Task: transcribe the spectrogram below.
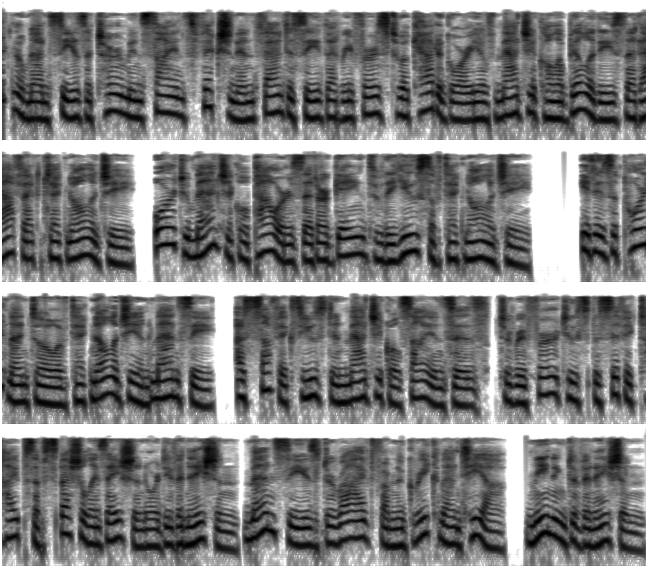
Technomancy is a term in science fiction and fantasy that refers to a category of magical abilities that affect technology, or to magical powers that are gained through the use of technology. It is a portmanteau of technology and mancy, a suffix used in magical sciences to refer to specific types of specialization or divination. Mancy is derived from the Greek mantia, meaning divination.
